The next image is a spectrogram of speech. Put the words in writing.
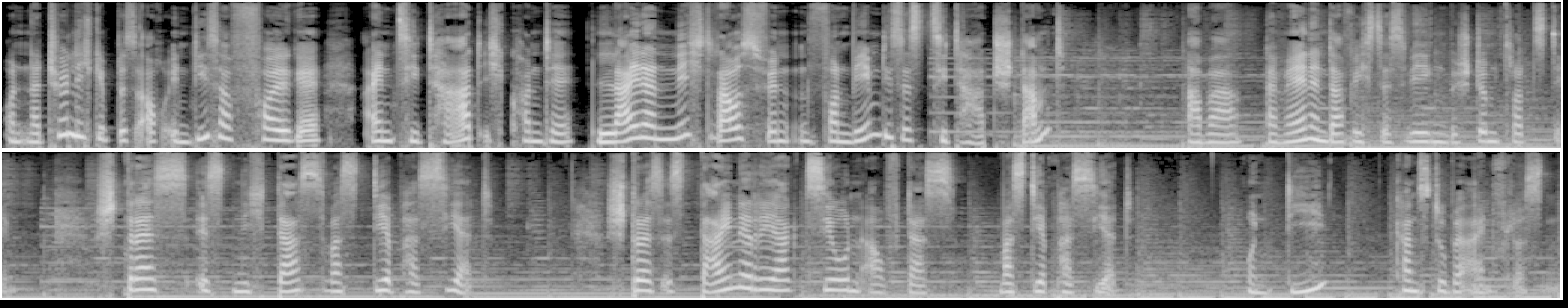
Und natürlich gibt es auch in dieser Folge ein Zitat. Ich konnte leider nicht rausfinden, von wem dieses Zitat stammt. Aber erwähnen darf ich es deswegen bestimmt trotzdem. Stress ist nicht das, was dir passiert. Stress ist deine Reaktion auf das, was dir passiert. Und die kannst du beeinflussen.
